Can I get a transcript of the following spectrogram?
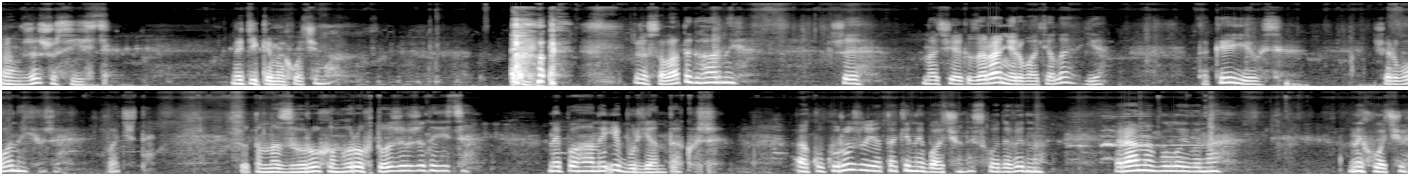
А, вже щось їсть. Не тільки ми хочемо. Вже салатик гарний. Ще наче як зарані рвати, але є. Такий є ось. Червоний вже. Бачите? Що там у нас з горохом? Горох теж вже дивіться. Непоганий. І бур'ян також. А кукурузу я так і не бачу, не сходить. Видно, рано було і вона не хоче.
